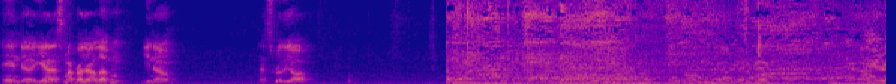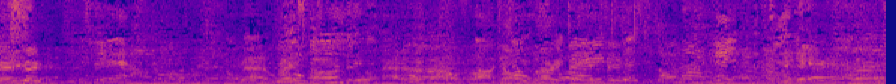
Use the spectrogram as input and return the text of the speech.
And uh, yeah, that's my brother. I love him. You know, that's really all. You ready, you ready. Yeah.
